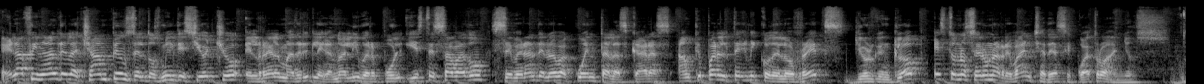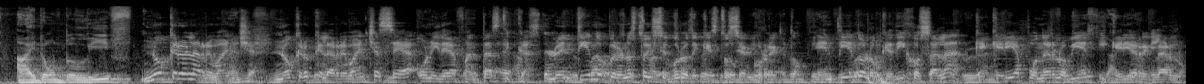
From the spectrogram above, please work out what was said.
En la final de la Champions del 2018, el Real Madrid le ganó a Liverpool y este sábado se verán de nueva cuenta las caras, aunque para el técnico de los Reds, Jürgen Klopp, esto no será una revancha de hace cuatro años. I don't believe. No creo en la revancha, no creo que la revancha sea una idea fantástica. Lo entiendo, pero no estoy seguro de que esto sea correcto. Entiendo lo que dijo Salah, que quería ponerlo bien y quería arreglarlo.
